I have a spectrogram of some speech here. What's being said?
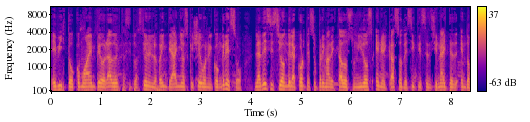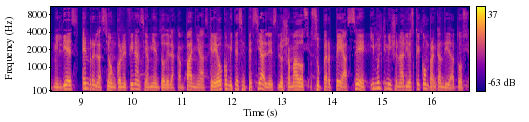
He visto cómo ha empeorado esta situación en los 20 años que llevo en el Congreso. La decisión de la Corte Suprema de Estados Unidos en el caso de Citizens United en 2010 en relación con el financiamiento de las campañas creó comités especiales, los llamados Super PAC, y multimillonarios que compran candidatos.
